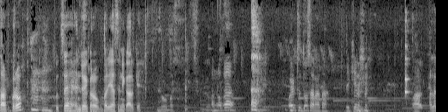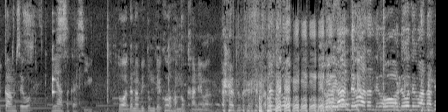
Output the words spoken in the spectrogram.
सर्व करो। खुद से एंजॉय करो बढ़िया से निकाल के। हम लोग का और एक तो दोस्त आना था लेकिन अलग काम से वो नहीं आ सका है। तो अदन अभी तुम देखो हम लोग खाने वाला अदन देखो। अदन देखो अदन देखो। देखो देखो अदन।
